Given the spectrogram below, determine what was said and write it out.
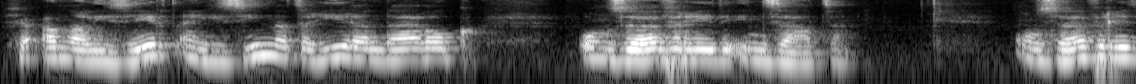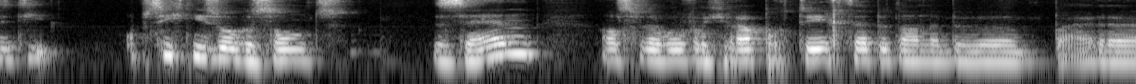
geanalyseerd en gezien dat er hier en daar ook onzuiverheden in zaten. Onzuiverheden die op zich niet zo gezond zijn. Als we daarover gerapporteerd hebben, dan hebben we een paar uh,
